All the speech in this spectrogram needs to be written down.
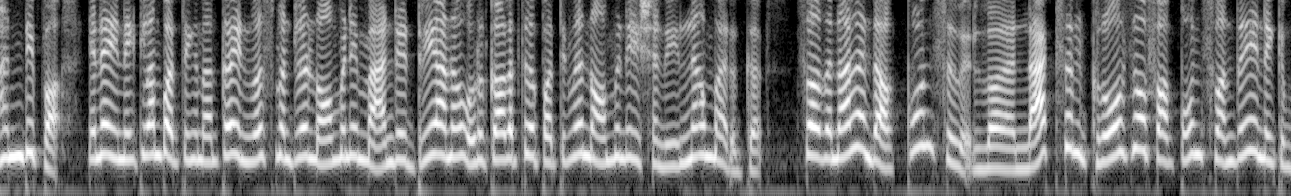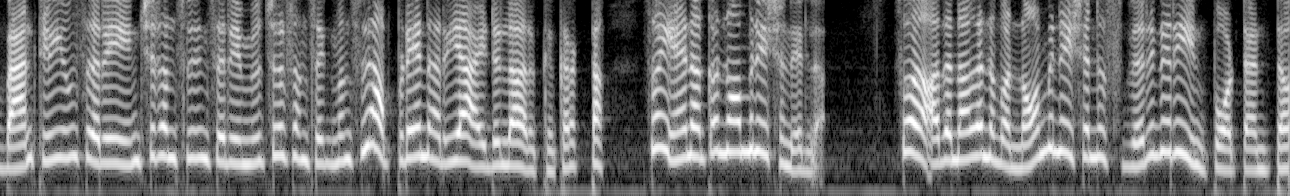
கண்டிப்பா. ஏன்னா இன்றைக்கெலாம் பார்த்தீங்கன்னாக்கா இன்வெஸ்ட்மெண்ட்ல நாமினி மேண்டேட்ரி ஆனால் ஒரு காலத்தில் பார்த்தீங்கன்னா நாமினேஷன் இல்லாமல் இருக்கு. ஸோ அதனால இந்த accounts lakhs and crores of accounts வந்து இன்னைக்கு பேங்க்லேயும் சரி இன்சூரன்ஸ்லையும் சரி மியூச்சுவல் ஃபண்ட் செக்மெண்ட்ஸ்லையும் அப்படியே நிறைய ஐடலாக இருக்குது கரெக்டாக ஸோ ஏன்னாக்கா நாமினேஷன் இல்லை. ஸோ அதனால் நம்ம nomination is very very important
